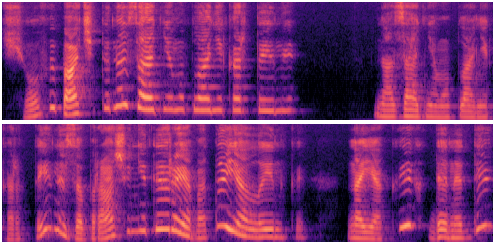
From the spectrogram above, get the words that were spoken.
Що ви бачите на задньому плані картини? На задньому плані картини зображені дерева та ялинки, на яких де-не-де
